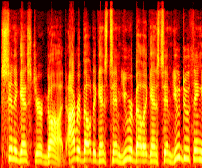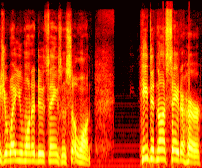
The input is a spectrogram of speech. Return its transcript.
Sin against your God. I rebelled against him. You rebel against him. You do things your way you want to do things, and so on. He did not say to her,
